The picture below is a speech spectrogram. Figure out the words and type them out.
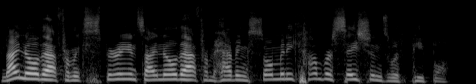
And I know that from experience. I know that from having so many conversations with people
